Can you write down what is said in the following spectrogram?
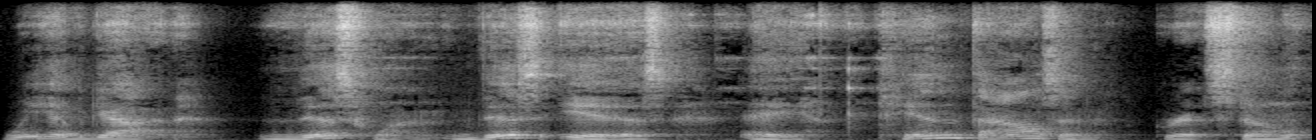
we have got this one. This is a 10,000 grit stone.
